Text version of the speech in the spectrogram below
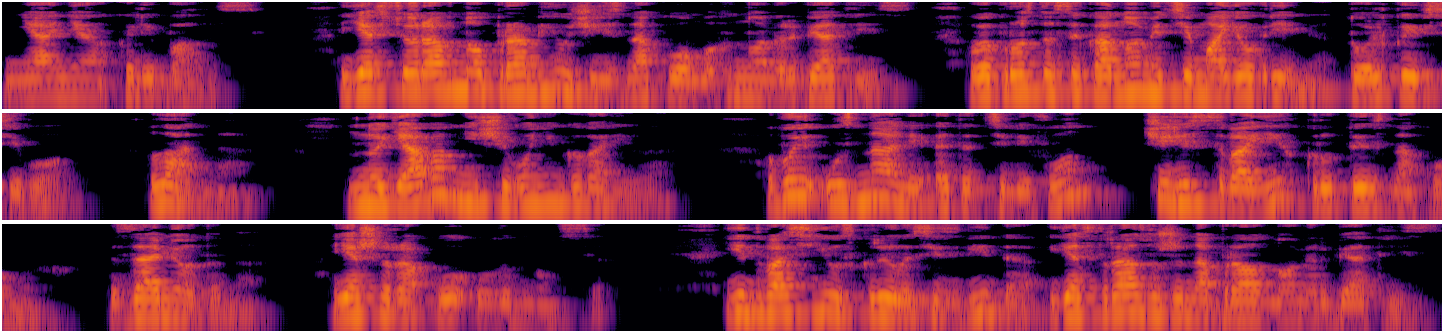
Няня колебалась. Я все равно пробью через знакомых номер Беатрис. Вы просто сэкономите мое время, только и всего. Ладно, но я вам ничего не говорила. Вы узнали этот телефон через своих крутых знакомых. Заметано. Я широко улыбнулся. Едва Сью скрылась из вида, я сразу же набрал номер Беатрис.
